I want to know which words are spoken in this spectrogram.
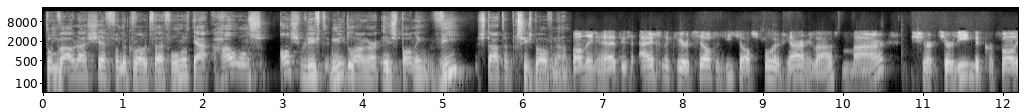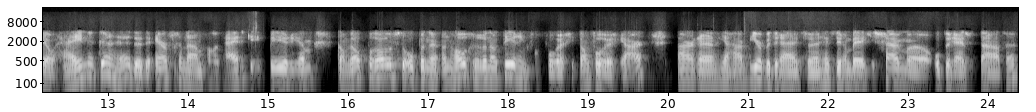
Tom Wouda, chef van de Quote 500. Ja, hou ons alsjeblieft niet langer in spanning. Wie staat er precies bovenaan? Spanning, hè? het is eigenlijk weer hetzelfde liedje als vorig jaar helaas. Maar Charlene de Carvalho Heineken, hè, de, erfgenaam van het Heineken-imperium, kan wel proosten op een, een hogere notering van vorig, dan vorig jaar. Haar, uh, ja, haar bierbedrijf uh, heeft weer een beetje schuim uh, op de resultaten.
